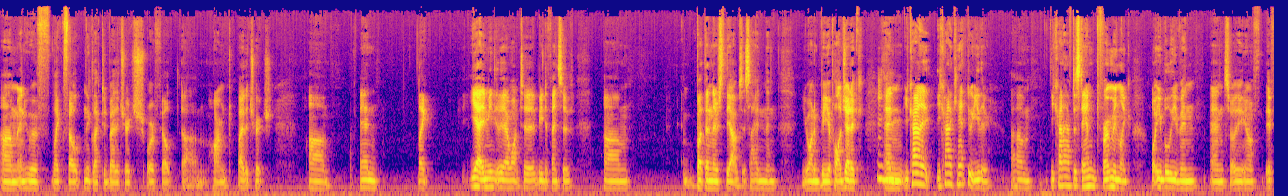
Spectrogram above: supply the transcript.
um and who have like felt neglected by the church or felt um harmed by the church. Um and like yeah immediately i want to be defensive um but then there's the opposite side and then you want to be apologetic. Mhm. and you kind of you kind of can't do either. Um, you kind of have to stand firm in like what you believe in. And so you know if if,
